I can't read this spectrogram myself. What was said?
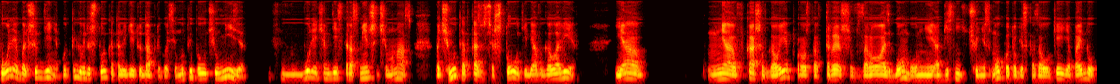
более больших денег? Вот ты говоришь, столько-то людей туда пригласил, ну ты получил мизер, более чем в 10 раз меньше, чем у нас. Почему ты отказываешься? Что у тебя в голове? Я у меня в каше в голове просто трэш взорвалась бомба, он мне объяснить ничего не смог, в итоге сказал, окей, я пойду.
